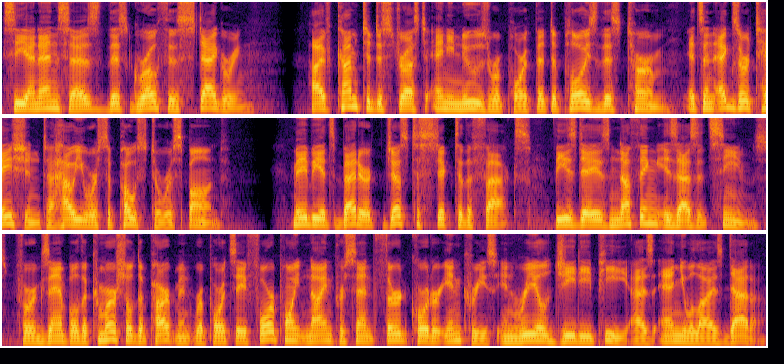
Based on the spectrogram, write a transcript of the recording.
CNN says this growth is staggering. I've come to distrust any news report that deploys this term. It's an exhortation to how you are supposed to respond. Maybe it's better just to stick to the facts. These days, nothing is as it seems. For example, the commercial department reports a 4.9% third quarter increase in real GDP as annualized data.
